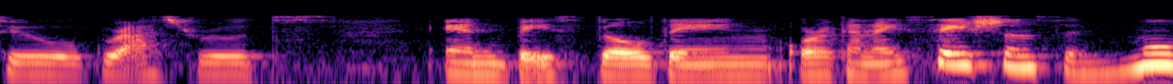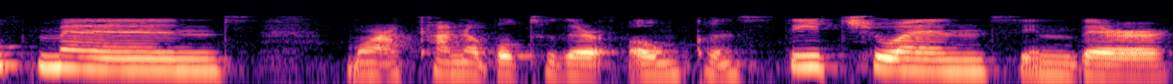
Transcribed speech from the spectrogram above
to grassroots and base building organizations and movements, more accountable to their own constituents in their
